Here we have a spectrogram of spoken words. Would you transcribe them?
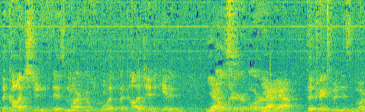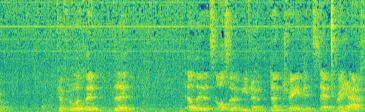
the college student is more comfortable with the college educated Yes. elder, or Yeah, yeah. the tradesman is more comfortable with the the elder that's also you know done trade instead, right? Yeah. There's,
